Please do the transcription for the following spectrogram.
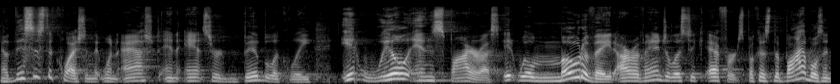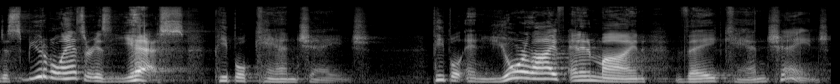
Now, this is the question that, when asked and answered biblically, it will inspire us. It will motivate our evangelistic efforts because the Bible's indisputable answer is yes, people can change. People in your life and in mine, they can change.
